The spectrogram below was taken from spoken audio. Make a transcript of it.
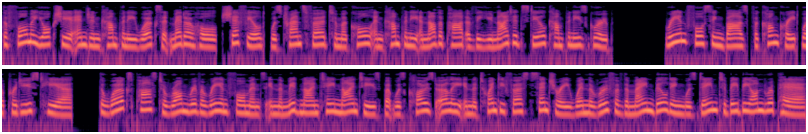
The former Yorkshire Engine Company works at Meadowhall, Sheffield, was transferred to McCall and Company another part of the United Steel Companies Group. Reinforcing bars for concrete were produced here. The works passed to Rom River Reinforcements in the mid-1990s but was closed early in the 21st century when the roof of the main building was deemed to be beyond repair.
